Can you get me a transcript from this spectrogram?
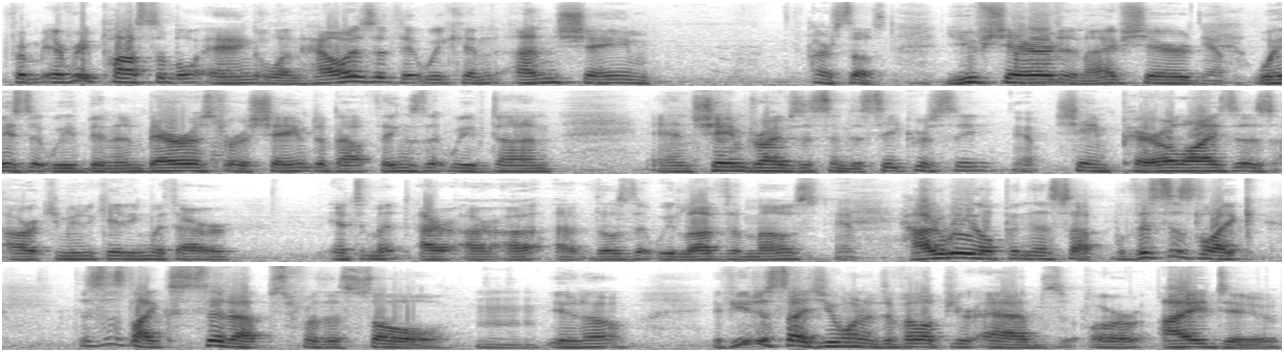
from every possible angle and how is it that we can unshame ourselves. You've shared and I've shared Yep. ways that we've been embarrassed or ashamed about things that we've done. And shame drives us into secrecy. Yep. Shame paralyzes our communicating with our intimate, our, our, uh, uh, those that we love the most. Yep. How do we open this up? Well, this is like, this is like sit-ups for the soul. Hmm. You know, if you decide you want to develop your abs, or I do,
